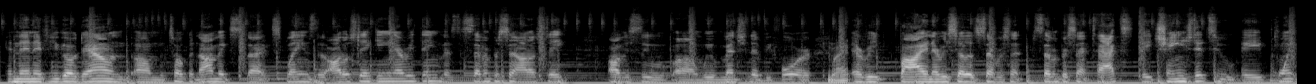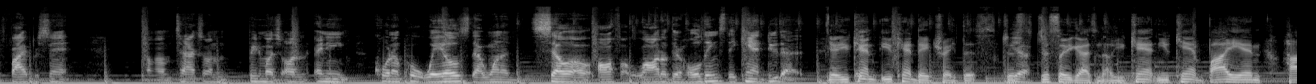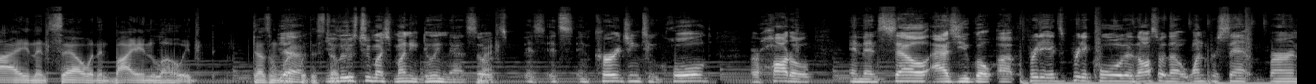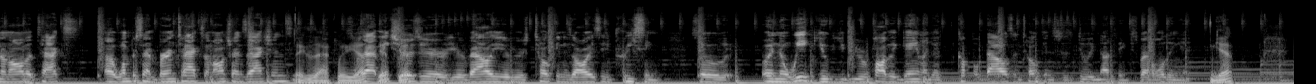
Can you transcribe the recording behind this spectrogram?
And then if you go down um, the tokenomics that explains the auto staking and everything, that's the seven percent auto stake. Obviously, um, we've mentioned it before. Right. Every buy and every sell is seven percent seven percent tax. They changed it to a 0.5 percent um, tax on pretty much on any quote unquote whales that want to sell off a lot of their holdings. They can't do that. Yeah, you can't you can't day trade this. Just Yeah. just so you guys know, you can't you can't buy in high and then sell and then buy in low. It doesn't work with this stuff. you lose too much money doing that. So Right. it's it's it's encouraging to hold or hodl and then sell as you go up. Pretty, it's pretty cool. There's also the one percent burn on all the tax, one percent burn tax on all transactions. Exactly. So Yep, that yep, makes sure your your value of your token is always increasing. So in a week, you you, you will probably gain like a couple thousand tokens just doing nothing, just by holding it. Yep.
